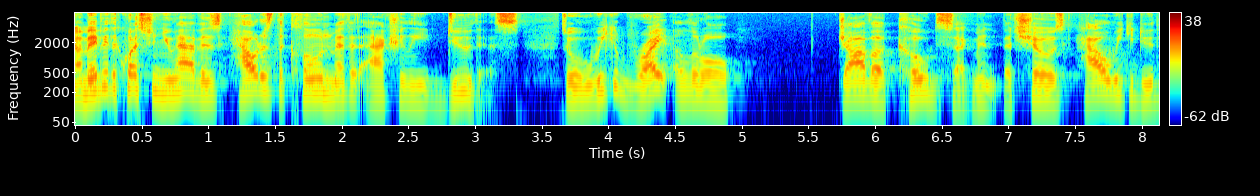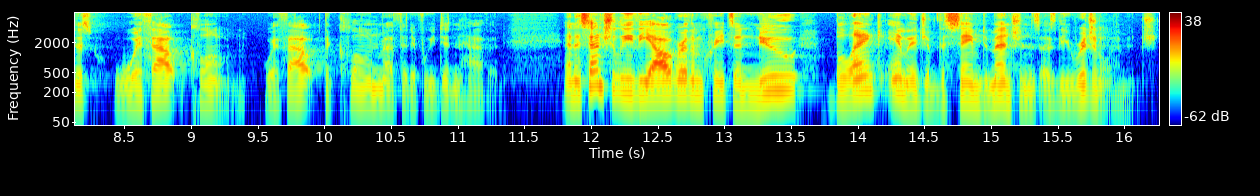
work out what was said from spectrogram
Now, maybe the question you have is how does the clone method actually do this? So we could write a little Java code segment that shows how we could do this without clone, without the clone method if we didn't have it. And essentially, the algorithm creates a new blank image of the same dimensions as the original image.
